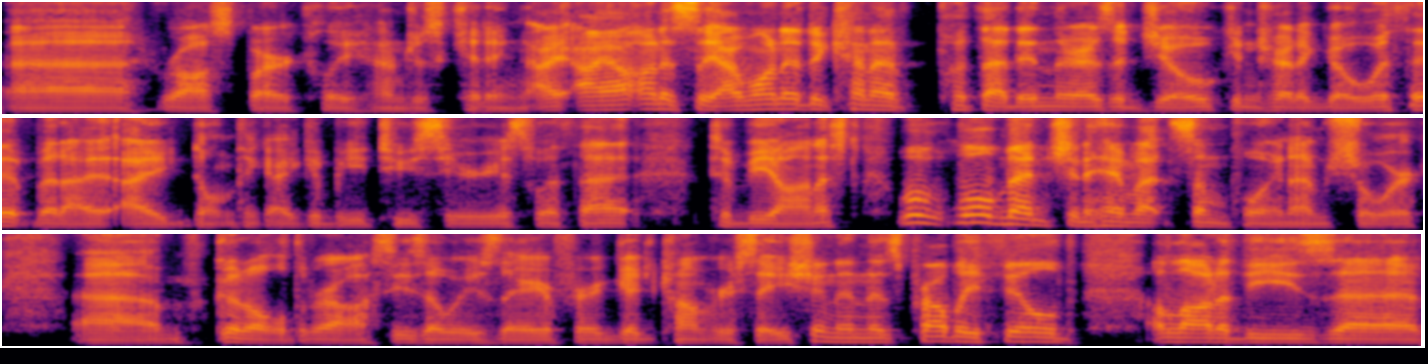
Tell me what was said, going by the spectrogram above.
uh, Ross Barkley. I'm just kidding. I, I, honestly I wanted to kind of put that in there as a joke and try to go with it, but I, I don't think I could be too serious with that. To be honest, we'll we'll mention him at some point. I'm sure. Um, good old Ross. He's always there for a good conversation and has probably filled a lot of these uh,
